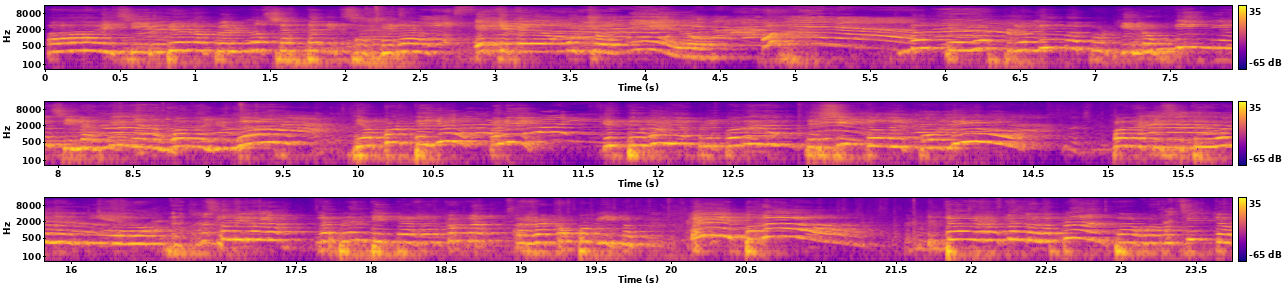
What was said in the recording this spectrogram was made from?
Ay, Cipriano, pero no seas tan exagerado. Es que me da mucho miedo. No te hagas problema porque los niños y las niñas nos van a ayudar. Y aparte yo, vení, que te voy a preparar un tecito de poleo para que se te vaya el miedo. Mira la, la plantita, arranca, arranca un poquito. ¡Eh, pará! Estaba arrancando la planta, huevoncito.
